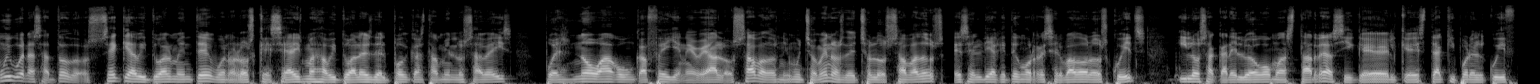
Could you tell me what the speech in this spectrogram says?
Muy buenas a todos. Sé que habitualmente, bueno, los que seáis más habituales del podcast también lo sabéis, pues no hago un café y NBA los sábados, ni mucho menos. De hecho, los sábados es el día que tengo reservado a los quiz y lo sacaré luego más tarde, así que el que esté aquí por el quiz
